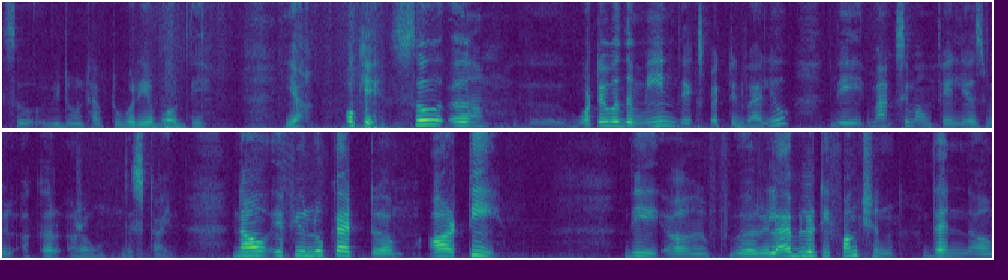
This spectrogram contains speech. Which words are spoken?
So, we do not have to worry about the yeah. Okay. So, uh, whatever the mean the expected value the maximum failures will occur around this time. Now, if you look at uh, R t the uh, reliability function then uh,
